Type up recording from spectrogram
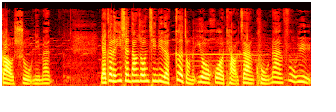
告诉你们。”雅各的一生当中，经历了各种的诱惑、挑战、苦难、富裕。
